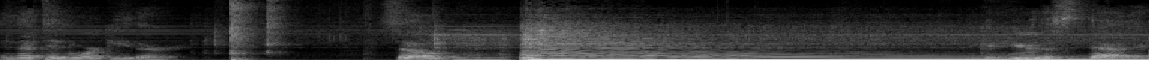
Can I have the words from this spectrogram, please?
and that didn't work either. So the static.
